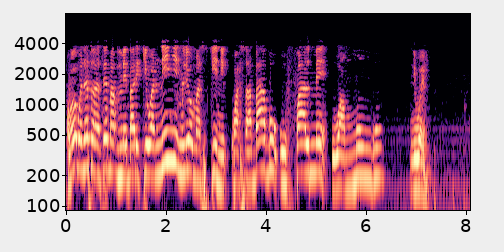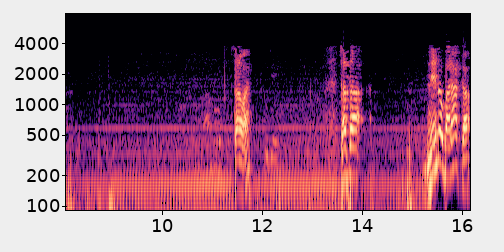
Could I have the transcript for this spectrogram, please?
Kwa hiyo bwana yesu anasema mmebarikiwa ninyi mlio maskini kwa sababu ufalme wa mungu ni wenu. Sawa? Sasa neno baraka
